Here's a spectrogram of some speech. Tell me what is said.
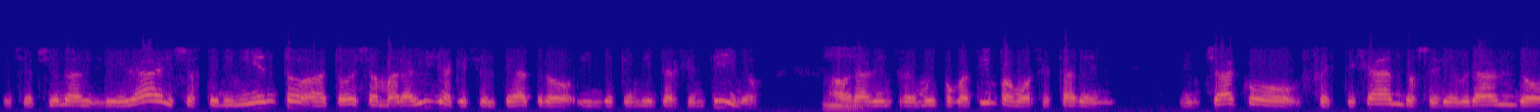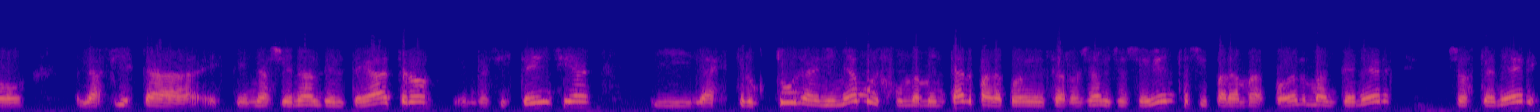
excepcional, le da el sostenimiento a toda esa maravilla que es el teatro independiente argentino. Mm. Ahora dentro de muy poco tiempo vamos a estar en, en Chaco festejando, celebrando la fiesta este, nacional del teatro en Resistencia y la estructura del INAMO es fundamental para poder desarrollar esos eventos y para poder mantener, sostener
